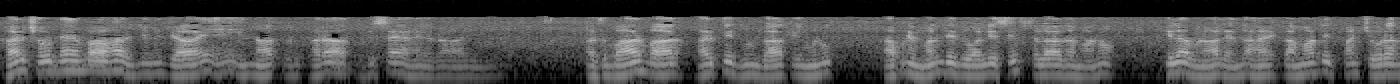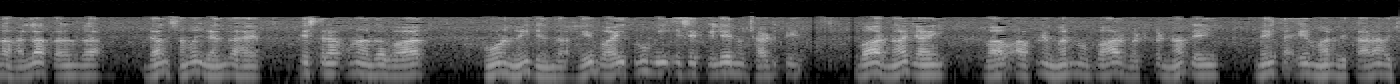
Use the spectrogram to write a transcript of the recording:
ਘਰ ਛੋੜੇ ਬਾਹਰ ਜਿਨ ਜਾਏ, ਨਾ ਤੁਰ ਖਰਾ ਦਿਸੈ ਹੈ ਰਾਏ। ਅਰਥ ਬਾਰ-ਬਾਰ ਹਰ ਕੇ ਗੁਣ ਗਾ ਕੇ ਮਨੁੱਖ ਆਪਣੇ ਮਨ ਦੇ ਦੁਆਲੇ ਸਿਰਫ ਸਲਾਹ ਦਾ ਮਾਨੋ ਕਿਲਾ ਬਣਾ ਲੈਂਦਾ ਹੈ। ਕਾਮਾਂ ਦੇ ਪੰਜ ਚੋਰਾਂ ਦਾ ਹੱਲਾ ਕਰਨ ਦਾ ਢੰਗ ਸਮਝ ਲੈਂਦਾ ਹੈ। ਇਸ ਤਰ੍ਹਾਂ ਉਹਨਾਂ ਦਾ ਵਾਰ ਹੋਣ ਨਹੀਂ ਦਿੰਦਾ। ਇਹ ਭਾਈ, ਤੂੰ ਵੀ ਇਸੇ ਕਿਲੇ ਨੂੰ ਛੱਡ ਕੇ ਬਾਹਰ ਨਾ ਜਾਈਂ, ਭਾਵ ਆਪਣੇ ਮਨ ਨੂੰ ਬਾਹਰ ਭਟਕਣ ਨਾ ਦੇਈ, ਨਹੀਂ ਤਾਂ ਇਹ ਮਨ ਵਿਕਾਰਾਂ ਵਿੱਚ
